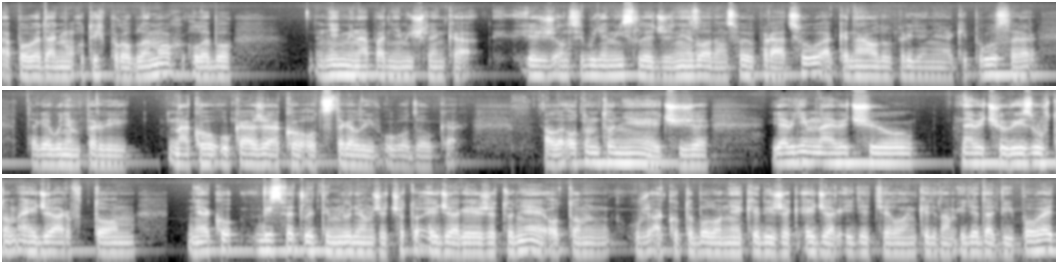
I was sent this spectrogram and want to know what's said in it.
a povedať mu o tých problémoch, lebo hneď mi napadne myšlienka, ježiš, on si bude myslieť, že nezvládam svoju prácu a keď náhodou príde nejaký prúser, tak ja budem prvý, na koho ukáže ako odstrelí v úvodzovkách. Ale o tom to nie je, čiže ja vidím najväčšiu najväčšiu výzvu v tom HR v tom, nejako vysvetliť tým ľuďom, že čo to HR je, že to nie je o tom, už ako to bolo niekedy, že k HR idete len keď vám ide dať výpoveď,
